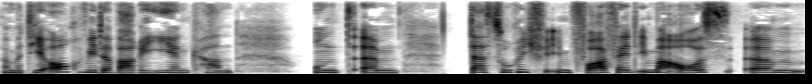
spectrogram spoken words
weil man die auch wieder variieren kann. Und ähm, da suche ich im Vorfeld immer aus, ähm,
